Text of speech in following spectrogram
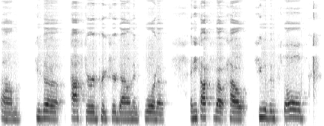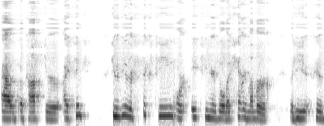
Um, he's a pastor and preacher down in Florida, and he talks about how he was installed as a pastor. I think he was either 16 or 18 years old. I can't remember. But he his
